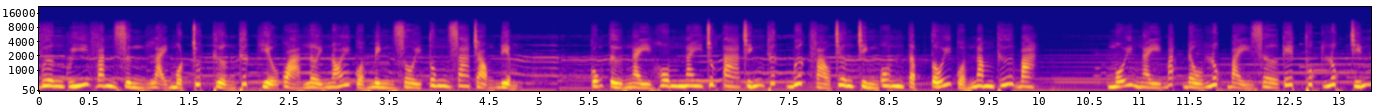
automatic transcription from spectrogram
Vương quý văn dừng lại một chút thưởng thức hiệu quả lời nói của mình rồi tung ra trọng điểm. Cũng từ ngày hôm nay chúng ta chính thức bước vào chương trình ôn tập tối của năm thứ ba mỗi ngày bắt đầu lúc bảy giờ kết thúc lúc chín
